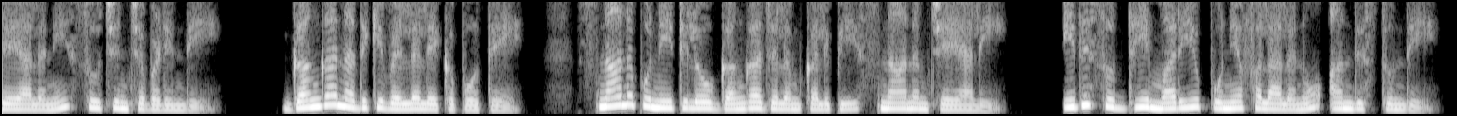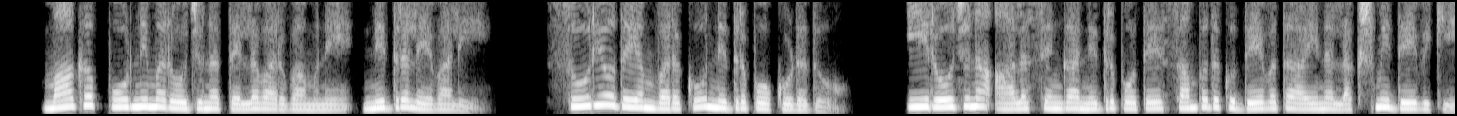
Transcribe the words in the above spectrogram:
చేయాలని సూచించబడింది. గంగా నదికి వెళ్ళలేకపోతే స్నానపు నీటిలో గంగాజలం కలిపి స్నానం చేయాలి. ఇది శుద్ధి మరియు పుణ్యఫలాలను అందిస్తుంది. మాఘ పూర్ణిమ రోజున తెల్లవారువామునే నిద్రలేవాలి సూర్యోదయం వరకు నిద్రపోకూడదు. ఈ రోజున ఆలస్యంగా నిద్రపోతే సంపదకు దేవత అయిన లక్ష్మీదేవికి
